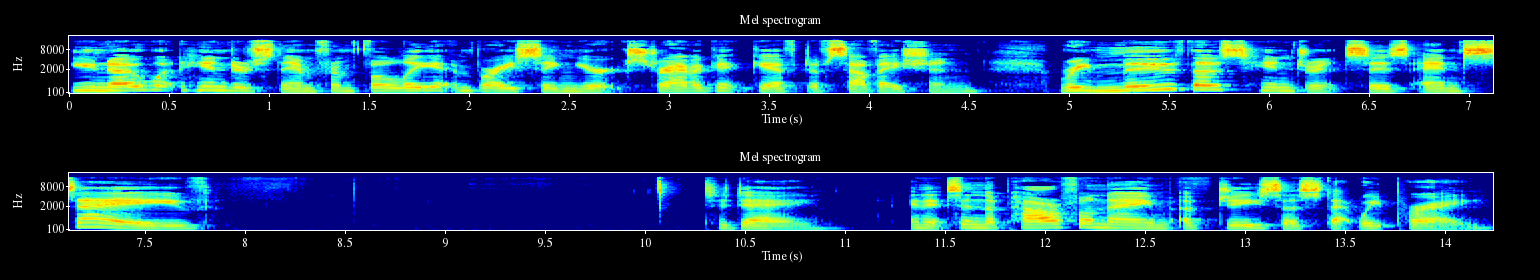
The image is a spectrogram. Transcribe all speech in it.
You know what hinders them from fully embracing your extravagant gift of salvation. Remove those hindrances and save today. And it's in the powerful name of Jesus that we pray.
